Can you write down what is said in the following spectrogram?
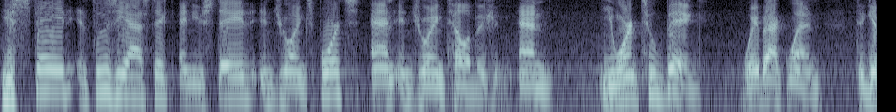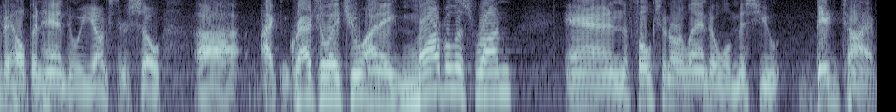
You stayed enthusiastic, and you stayed enjoying sports and enjoying television. And you weren't too big, way back when, to give a helping hand to a youngster. So uh, I congratulate you on a marvelous run, and the folks in Orlando will miss you big time.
